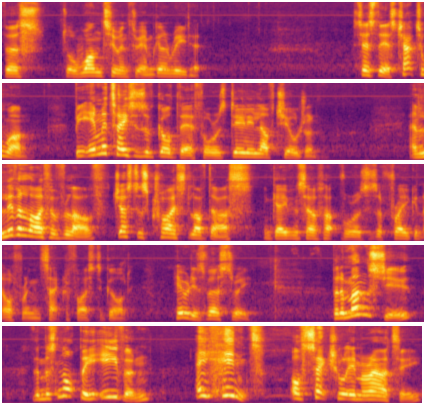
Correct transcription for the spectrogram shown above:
verse sort of 1, 2, and 3. I'm going to read it. It says this, chapter 1 Be imitators of God, therefore, as dearly loved children and live a life of love, just as Christ loved us and gave himself up for us as a fragrant offering and sacrifice to God. Here it is, verse 3. But amongst you, there must not be even a hint of sexual immorality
